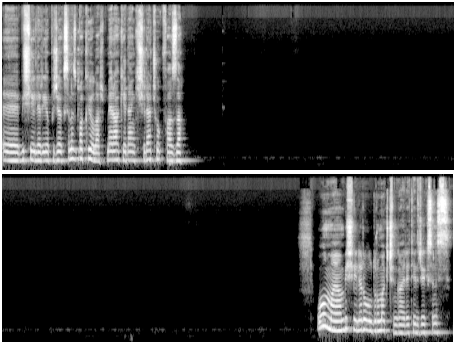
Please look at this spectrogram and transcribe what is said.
e, bir şeyleri yapacaksınız? Bakıyorlar. Merak eden kişiler çok fazla. Olmayan bir şeyleri oldurmak için gayret edeceksiniz.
